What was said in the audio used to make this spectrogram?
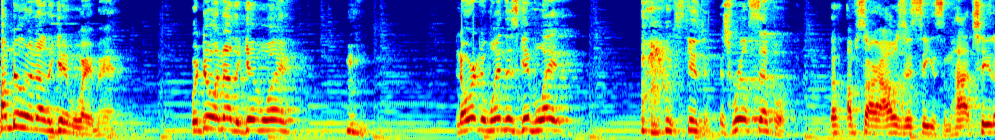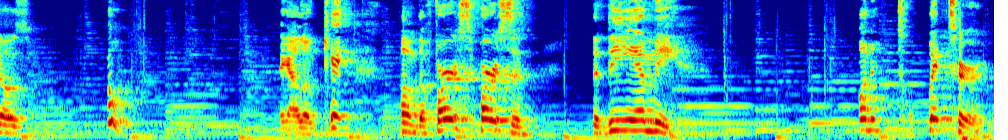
I'm doing another giveaway, man. We're doing another giveaway. In order to win this giveaway, excuse me, it's real simple. I'm sorry, I was just eating some hot Cheetos. Whew. They got a little kick. Um, the first person to DM me on Twitter.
